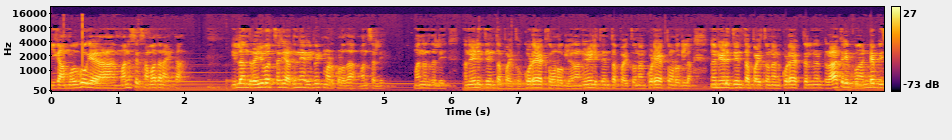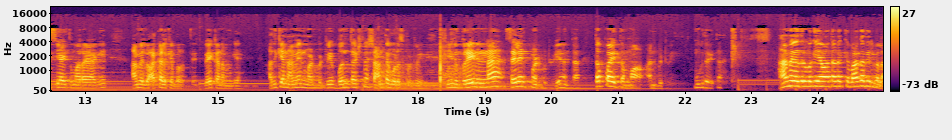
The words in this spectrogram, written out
ಈಗ ಆ ಮಗುಗೆ ಆ ಮನಸ್ಸಿಗೆ ಸಮಾಧಾನ ಆಯ್ತಾ? ಇಲ್ಲಾಂದ್ರೆ ಐವತ್ತು ಸರಿ ಅದನ್ನೇ ರಿಪೀಟ್ ಮಾಡ್ಕೊಳ್ಳೋದಾ ಮನಸ್ಸಲ್ಲಿ ಮನನದಲ್ಲಿ, ನಾನು ಹೇಳಿದ್ದೇನು ತಪ್ಪಾಯ್ತು, ಕೊಡೆ ಯಾಕೆ ತೊಗೊಂಡೋಗ್ಲಿಲ್ಲ ನಾನು ಹೇಳಿದ್ದೆ ಹೇಳಿದ್ದೇನು ತಪ್ಪಾಯ್ತು, ನಾನು ಕೊಡೆ ಯಾಕೆ ತೊಗೊಂಡೋಗಿಲ್ಲ ನಾನು ಹೇಳಿದ್ದೇನು ತಪ್ಪಾಯ್ತು, ನಾನು ಕೊಡೆ ಹಾಕ್ತಲ್ಲ ನಾನು ರಾತ್ರಿ ಮಂಡೆ ಬಿಸಿ ಆಯ್ತು ಮಾರಾಯ, ಆಗಿ ಆಮೇಲೆ ಆಕಳಿಕೆ ಬರುತ್ತೆ, ಬೇಕಾ ನಮಗೆ? ಅದಕ್ಕೆ ನಾವೇನ್ ಮಾಡ್ಬಿಟ್ವಿ? ಬಂದ ತಕ್ಷಣ ಶಾಂತಗೊಳಿಸ್ಬಿಟ್ವಿ. ನೀನು ಬ್ರೈನನ್ನ ಸೈಲೆಂಟ್ ಮಾಡ್ಬಿಟ್ವಿ ಅಂತ ತಪ್ಪಾಯ್ತಮ್ಮ, ಅಂದ್ಬಿಟ್ವಿ. ಮುಗ್ದಾಯ್ತಾ? ಆಮೇಲೆ ಅದ್ರ ಬಗ್ಗೆ ಮಾತಾಡಕ್ಕೆ ಆಗೋದಿಲ್ವಲ್ಲ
